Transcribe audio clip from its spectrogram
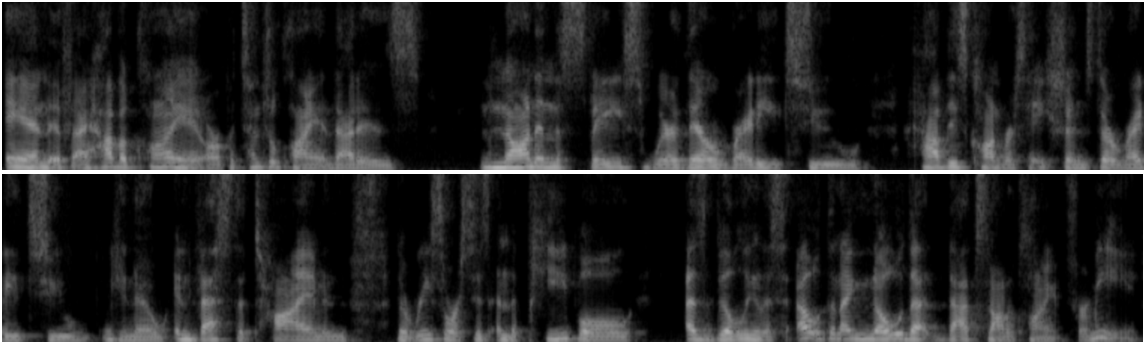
And if i have a client or a potential client that is not in the space where they're ready to have these conversations they're ready to you know invest the time and the resources and the people as building this out, then I know that that's not a client for me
